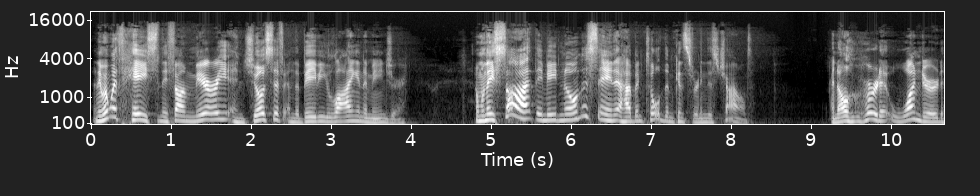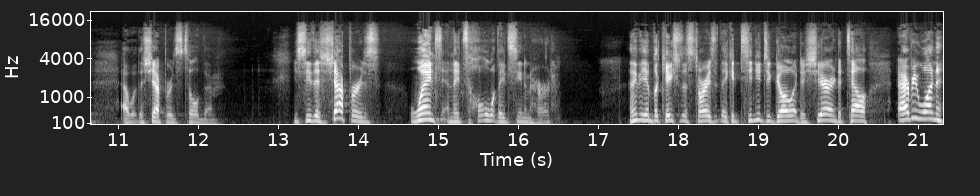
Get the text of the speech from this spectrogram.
And they went with haste, and they found Mary and Joseph and the baby lying in a manger. And when they saw it, they made known the saying that had been told them concerning this child. And all who heard it wondered at what the shepherds told them. You see, the shepherds went and they told what they'd seen and heard. I think the implication of the story is that they continued to go and to share and to tell everyone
